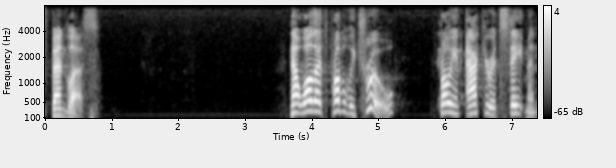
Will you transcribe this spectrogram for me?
spend less." Now, while that's probably true, probably an accurate statement,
